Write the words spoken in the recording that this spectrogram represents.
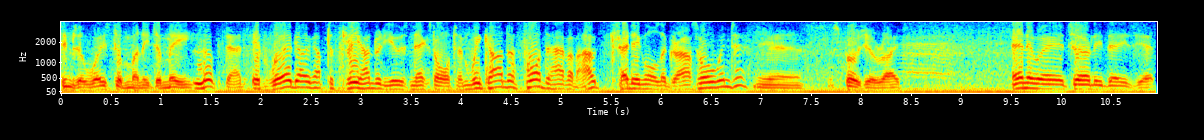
seems a waste of money to me. Look, Dad, if we're going up to 300 ewes next autumn, we can't afford to have them out treading all the grass all winter. Yes, I suppose you're right. Anyway, it's early days yet.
